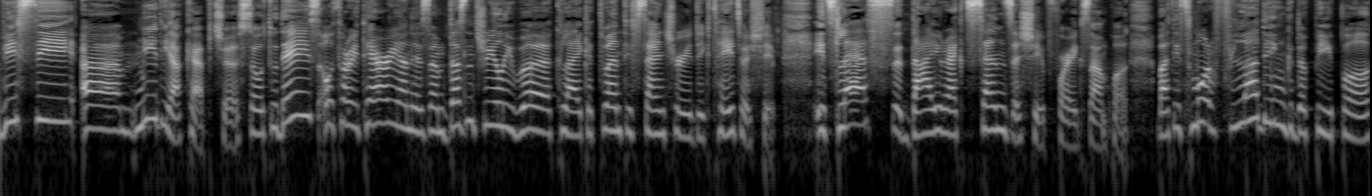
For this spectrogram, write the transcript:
we see um, media capture. So today's authoritarianism doesn't really work like a 20th century dictatorship. It's less direct censorship, for example, but it's more flooding the people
